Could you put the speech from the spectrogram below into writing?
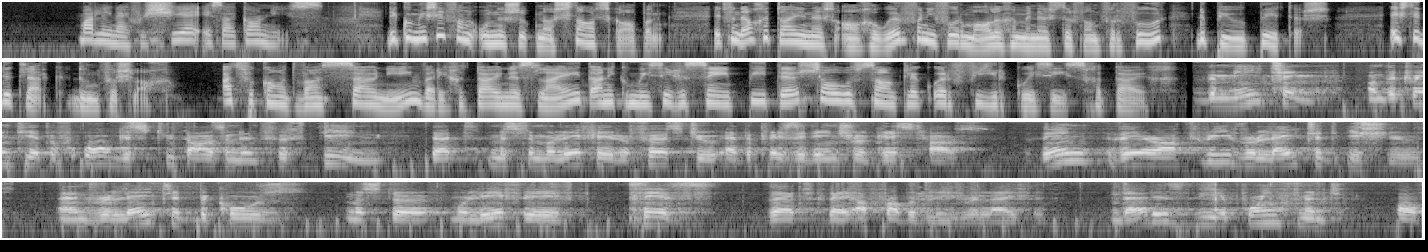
Marlene Forsie is ikonies. Die kommissie van ondersoek na staatskaping het vandag getuienis aangehoor van die voormalige minister van vervoer, Depieu Peters. Estie de Klerk doen verslag. Advokaat was Sony wat die getuienis lei het aan die kommissie gesê Pieter sal hoofsaaklik oor vier kwessies getuig. The meeting on the 20th of August 2015 that Mr Molefe refers to at the presidential guest house. Then there are three related issues and related because Mr Molefe says that they are probably related. And that is the appointment of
